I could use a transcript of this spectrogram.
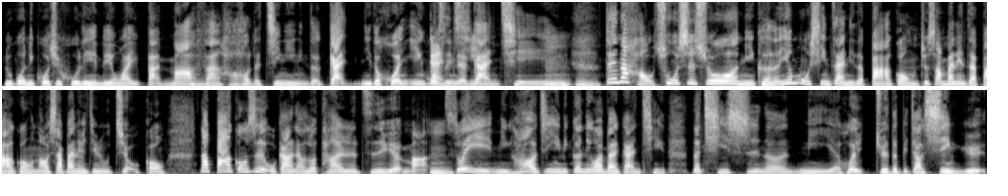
如果你过去忽略你另外一半，麻烦好好的经营你的感、你的婚姻或是你的感情，嗯嗯，对，那好处是说，你可能因为木星在你的八宫，就上半年在八宫，然后下半年进入九宫，那八宫是我刚刚讲说他人的资源嘛，嗯，所以你好好经营你跟另外一半感情，那其实呢，你也会觉得比较幸运。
